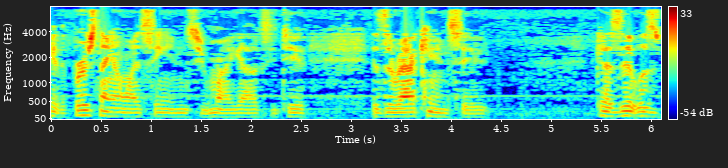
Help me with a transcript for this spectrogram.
Okay, the first thing I want to see in Super Mario Galaxy 2 is the raccoon suit. Because it was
